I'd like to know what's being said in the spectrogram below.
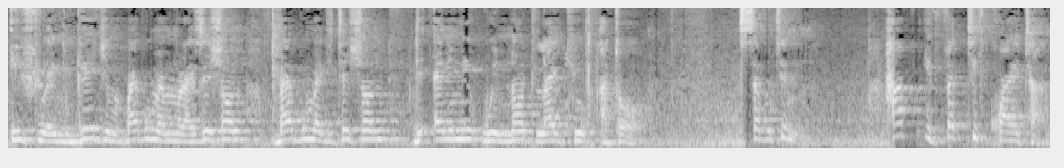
If you engage in Bible memorization, Bible meditation, the enemy will not like you at all. 17. Have effective quiet time.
